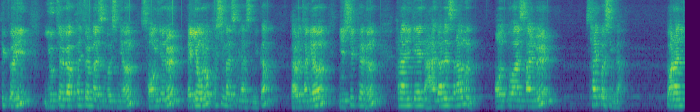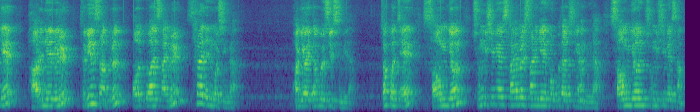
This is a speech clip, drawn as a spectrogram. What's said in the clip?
특별히 6절과 8절 말씀 보시면 성전을 배경으로 하신 말씀이지 않습니까? 자, 그렇다면 이 시편은 하나님께 나아가는 사람은 어떠한 삶을 살 것인가? 또 하나님께 바른 예배를 드린 사람들은 어떠한 삶을 살아야 되는 것인가? 관계가 있다고 볼 수 있습니다. 첫 번째, 성전 중심의 삶을 사는 게 무엇보다 중요합니다. 성전 중심의 삶.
